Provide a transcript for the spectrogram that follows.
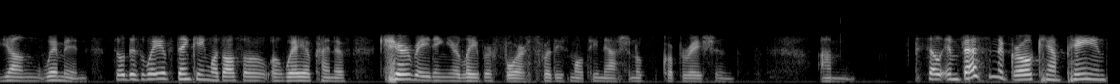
young women. So this way of thinking was also a way of kind of curating your labor force for these multinational corporations. Um, so invest in the girl campaigns,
